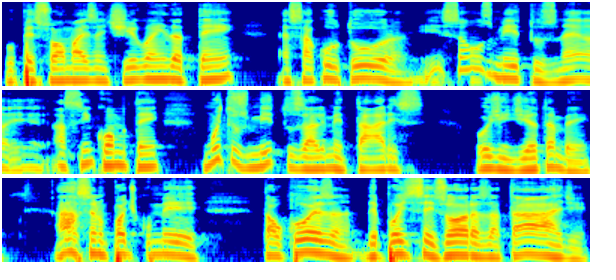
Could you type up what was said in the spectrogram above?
o pessoal mais antigo ainda tem essa cultura. E são os mitos, né? Assim como tem muitos mitos alimentares hoje em dia também. Ah, você não pode comer tal coisa depois de 6 horas da tarde.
